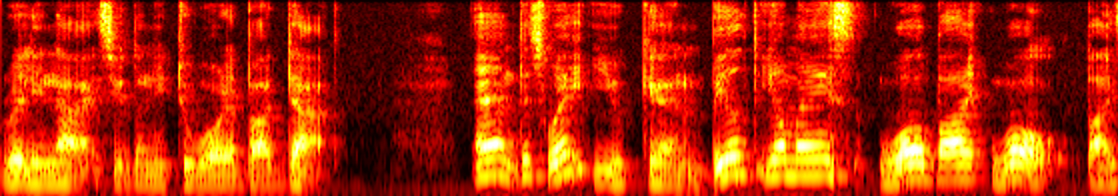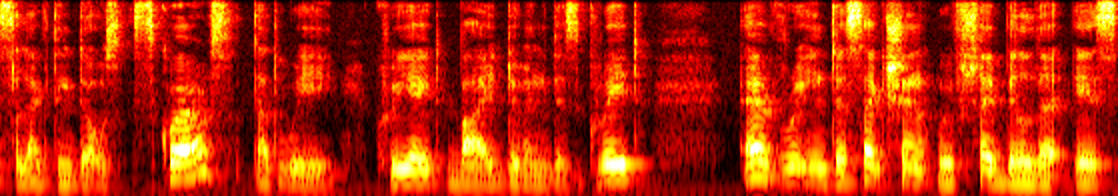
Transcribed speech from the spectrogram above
really nice. You don't need to worry about that. And this way you can build your maze wall by wall by selecting those squares that we create by doing this grid, every intersection with shape builder is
